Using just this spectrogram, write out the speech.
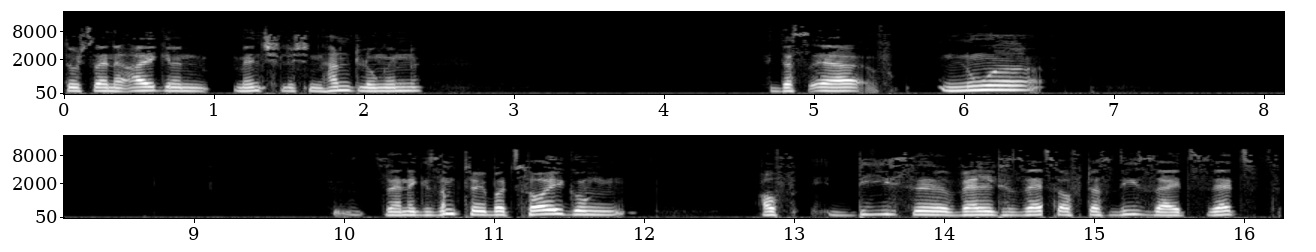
durch seine eigenen menschlichen Handlungen, dass er nur seine gesamte Überzeugung auf diese Welt setzt, auf das Diesseits setzt.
